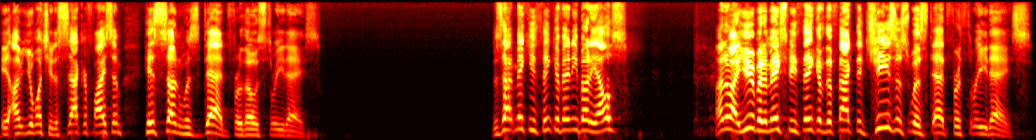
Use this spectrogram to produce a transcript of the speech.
you want you to sacrifice him, his son was dead for those three days. Does that make you think of anybody else? I don't know about you, but it makes me think of the fact that Jesus was dead for three days.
